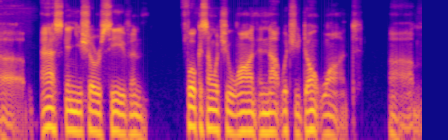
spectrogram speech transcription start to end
uh, ask and you shall receive, and focus on what you want and not what you don't want. Um,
